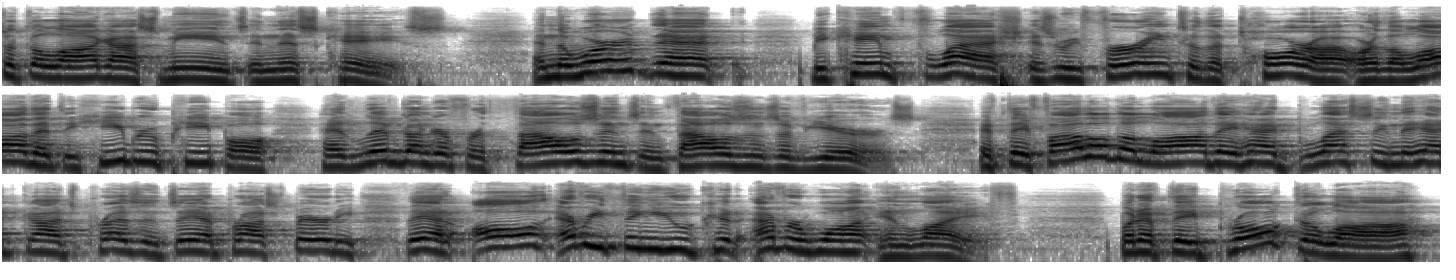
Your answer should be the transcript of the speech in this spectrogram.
what the Logos means in this case. And the word that became flesh is referring to the Torah or the law that the Hebrew people had lived under for thousands and thousands of years. If they followed the law, they had blessing, they had God's presence, they had prosperity, they had all everything you could ever want in life. But if they broke the law,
